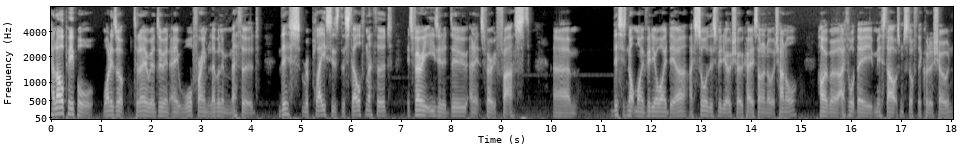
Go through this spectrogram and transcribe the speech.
Hello people, what is up? Today we're doing a Warframe leveling method. This replaces the stealth method. It's very easy to do and it's very fast. Um, this is not my video idea. I saw this video showcased on another channel. However, I thought they missed out some stuff they could have shown.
